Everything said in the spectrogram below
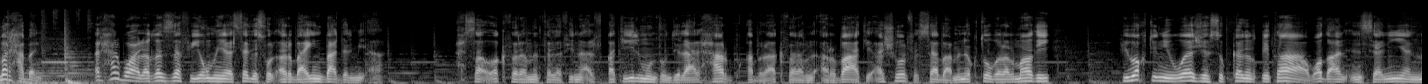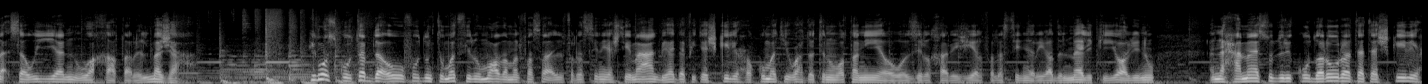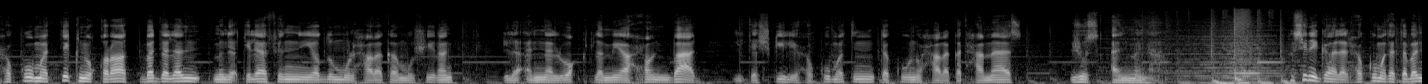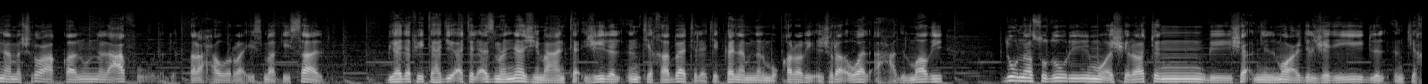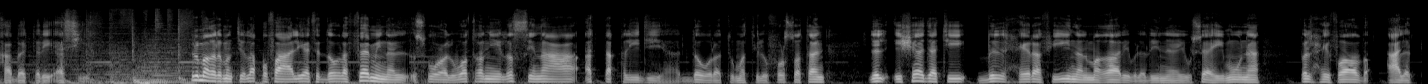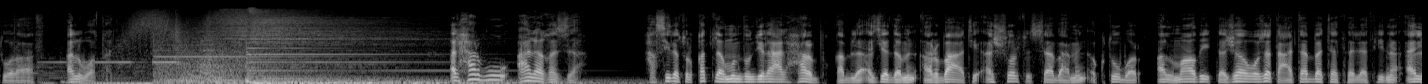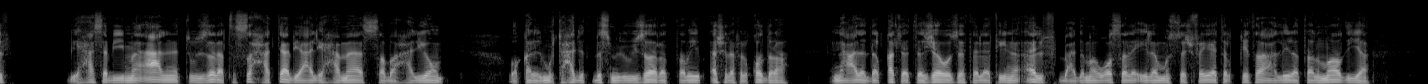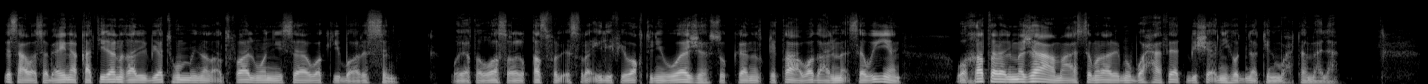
مرحبا. الحرب على غزة في يومها السادس والأربعين بعد المئة. إحصاء أكثر من ثلاثين ألف قتيل منذ اندلاع الحرب قبل أكثر من أربعة أشهر في السابع من أكتوبر الماضي. في وقت يواجه سكان القطاع وضعا إنسانيا مأساويا وخطر المجاعة. في موسكو تبدأ وفود تمثل معظم الفصائل الفلسطينية اجتماعا بهدف تشكيل حكومة وحدة وطنية ووزير الخارجية الفلسطيني رياض المالكي يعلن أن حماس تدرك ضرورة تشكيل حكومة تكنوقراط بدلا من ائتلاف يضم الحركة مشيرا إلى أن الوقت لم يحن بعد لتشكيل حكومة تكون حركة حماس جزءا منها. في السنغال الحكومة تتبنى مشروع قانون العفو الذي اقترحه الرئيس ماكي سال بهدف تهدئة الأزمة الناجمة عن تأجيل الانتخابات التي كان من المقرر إجراءها الأحد الماضي دون صدور مؤشرات بشأن الموعد الجديد للانتخابات الرئاسية. في المغرب انطلاق فعاليات الدورة الثامنة للأسبوع الوطني للصناعة التقليدية، الدورة تمثل فرصة للإشادة بالحرفيين المغاربة الذين يساهمون في الحفاظ على التراث الوطني. الحرب على غزة حصيلة القتلى منذ اندلاع الحرب قبل أزيد من أربعة أشهر في السابع من أكتوبر الماضي تجاوزت عتبة ثلاثين ألف بحسب ما أعلنت وزارة الصحة التابعة لحماس صباح اليوم. وقال المتحدث باسم الوزارة الطبيب أشرف القدرة إن عدد القتلى تجاوز ثلاثين ألف بعدما وصل إلى مستشفيات القطاع الليلة الماضية 79 قتيلا غالبيتهم من الأطفال والنساء وكبار السن. ويتواصل القصف الإسرائيلي في وقت يواجه سكان القطاع وضعا مأساويا وخطر المجاعة مع استمرار المباحثات بشأن هدنة محتملة.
